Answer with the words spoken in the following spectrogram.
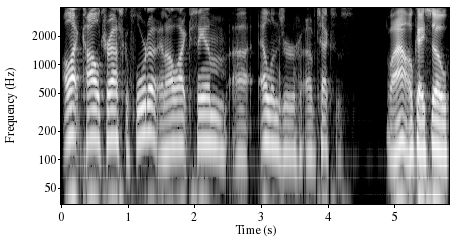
I like Kyle Trask of Florida, and I like Sam uh, Ehlinger of Texas. Wow. Okay, so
